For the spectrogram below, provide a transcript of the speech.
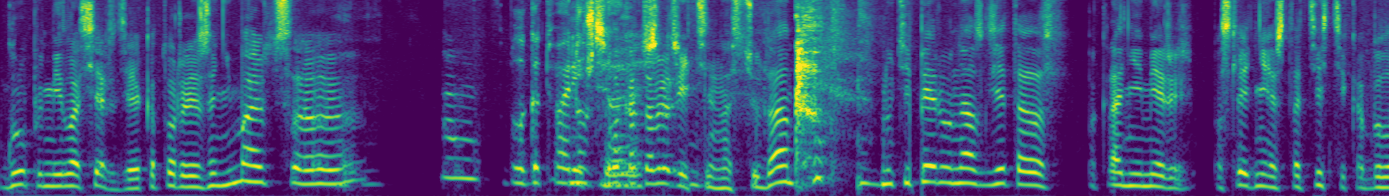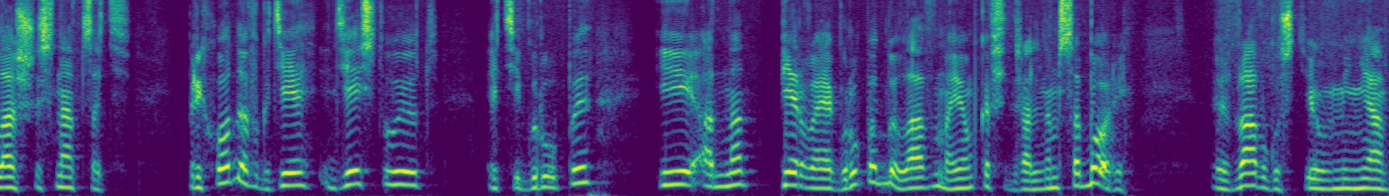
группы милосердия, которые занимаются ну, благотворительностью. благотворительностью, да. Ну, теперь у нас где-то, по крайней мере, последняя статистика была 16 приходов, где действуют эти группы. И одна первая группа была в моем кафедральном соборе. В августе у меня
